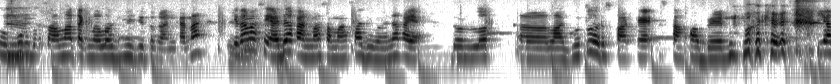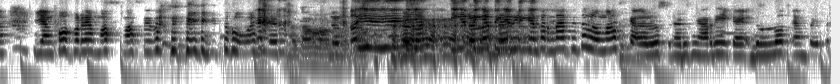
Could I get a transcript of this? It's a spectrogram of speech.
tumbuh hmm. bersama teknologi gitu kan. Karena kita iya. masih ada kan masa-masa di mana kayak download uh, lagu tuh harus pakai Staffa Band, pakai yang yang covernya mas-mas itu gitu mas. Oh iya iya iya, ingat ingat ingat ingat internet itu loh mas, kayak harus harus nyari kayak download MP3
